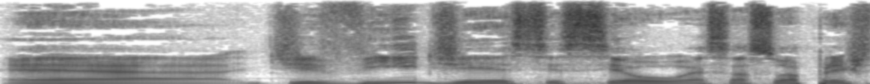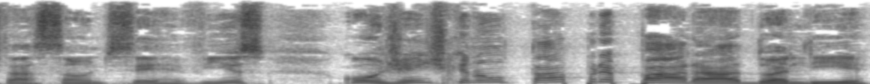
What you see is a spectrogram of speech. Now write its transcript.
é, divide esse seu, essa sua prestação de serviço com gente que não está preparado ali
